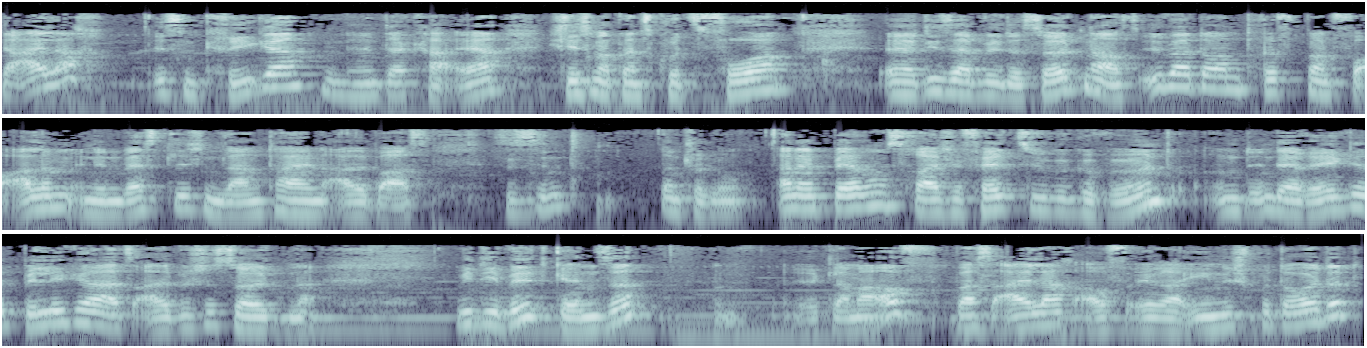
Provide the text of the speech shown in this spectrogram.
Der Eilach ist ein Krieger hinter KR. Ich lese mal ganz kurz vor. Äh, dieser wilde Söldner aus Überdorn trifft man vor allem in den westlichen Landteilen Albas. Sie sind Entschuldigung, an entbehrungsreiche Feldzüge gewöhnt und in der Regel billiger als albische Söldner. Wie die Wildgänse, Klammer auf, was Eilach auf Erainisch bedeutet,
